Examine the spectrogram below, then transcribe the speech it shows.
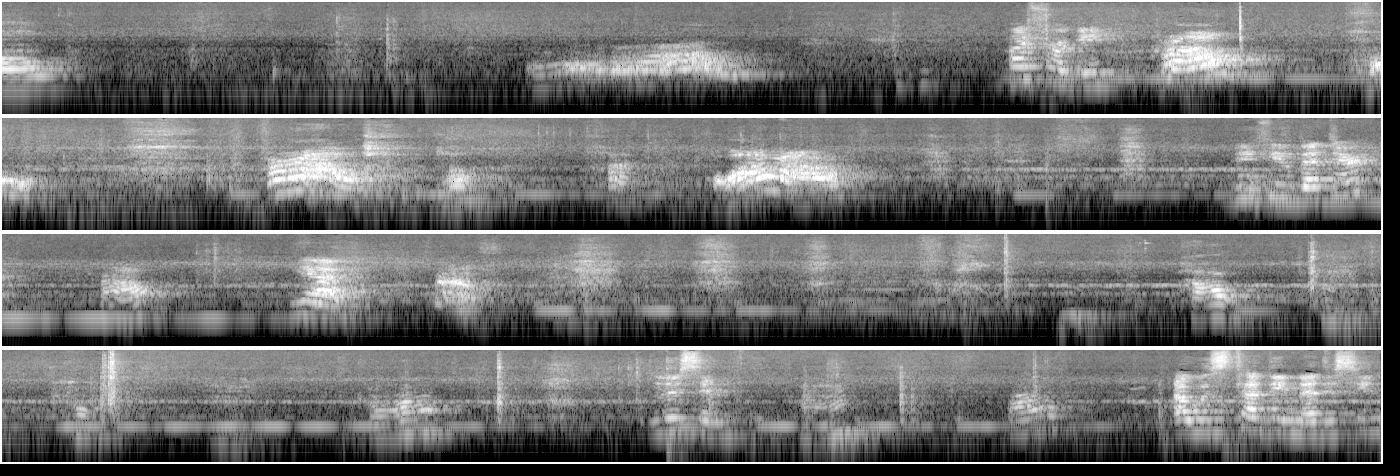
Oh, Hi, Froggy. crow. Oh. Do you feel better? Crow. Yeah. How? Listen. I will study medicine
